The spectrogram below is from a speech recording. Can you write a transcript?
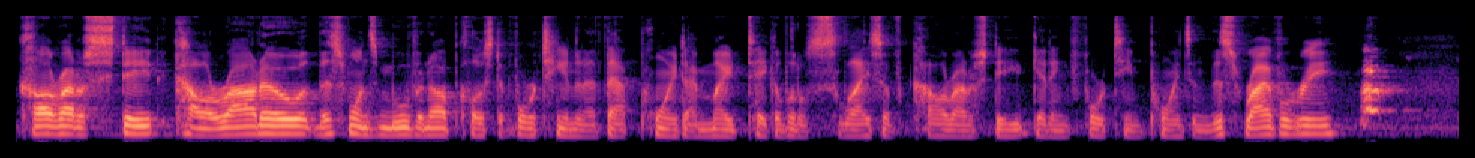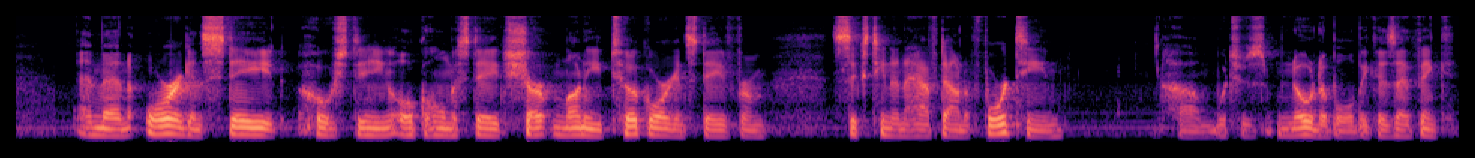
Colorado State, Colorado. This one's moving up close to 14, and at that point, I might take a little slice of Colorado State getting 14 points in this rivalry. And then Oregon State hosting Oklahoma State. Sharp money took Oregon State from 16 and a half down to 14, um, which is notable because I think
